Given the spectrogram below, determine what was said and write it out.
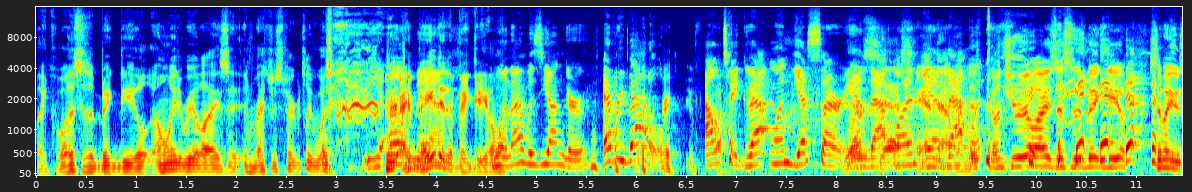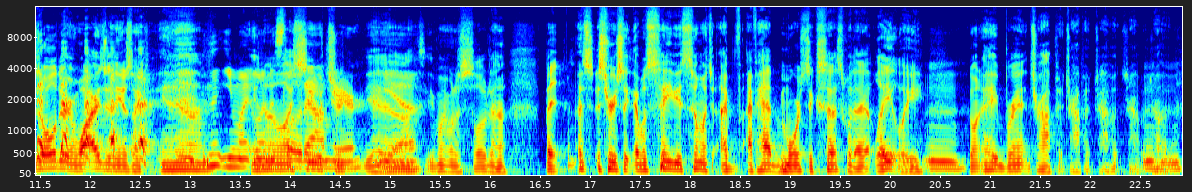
like, well, this is a big deal, only to realize that in retrospect, really was. Yeah, I oh, made it a big deal. When I was younger, every battle, I'll take that one, yes sir, and that one, and, that, one. Don't you realize this is a big deal? Somebody who's older and wiser than you is like, yeah, You might wanna know, I slow see down what you're- here. Yeah, Yeah. you might want to slow down. But uh, seriously, that will save you so much. I've I've had more success with that lately. Mm. Going, hey, Brent, drop it, drop it, drop it, drop it, Mm-hmm. it.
